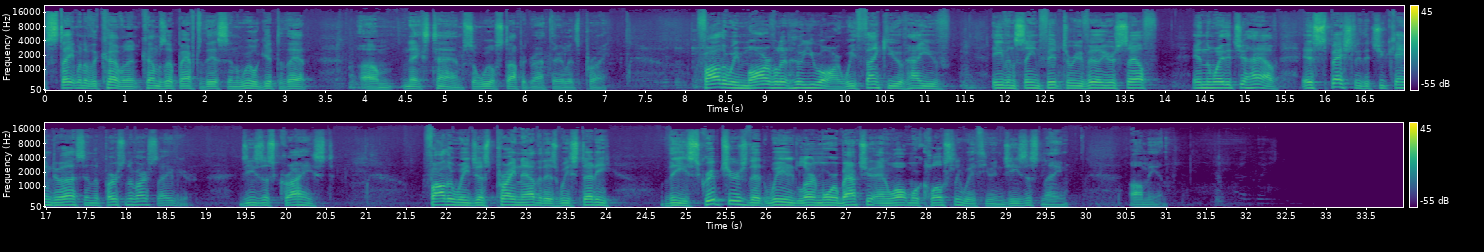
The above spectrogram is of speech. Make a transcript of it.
statement of the covenant comes up after this, and we'll get to that um, next time. So we'll stop it right there. Let's pray. Father, we marvel at who you are. We thank you of how you've even seen fit to reveal yourself in the way that you have, especially that you came to us in the person of our Savior, Jesus Christ. Father, we just pray now that as we study these scriptures that we learn more about you and walk more closely with you in Jesus name. Amen.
